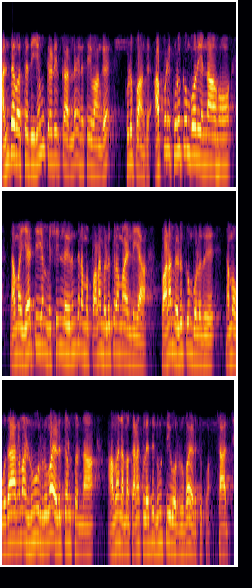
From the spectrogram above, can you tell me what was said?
அந்த வசதியும் கிரெடிட் கார்டில் என்ன செய்வாங்க? கொடுப்பாங்க. அப்படி கொடுக்கும்போது என்ன ஆகும்? நம்ம ஏடிஎம் மிஷினில் இருந்து நம்ம பணம் எடுக்கிறோமா இல்லையா? பணம் எடுக்கும் பொழுது நம்ம உதாரணமாக நூறுரூவா எடுத்தோம்னு சொன்னால் அவன் நம்ம கணக்குலேருந்து நூற்றி ஒரு ரூபாய் எடுத்துக்குவான் சார்ஜ்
